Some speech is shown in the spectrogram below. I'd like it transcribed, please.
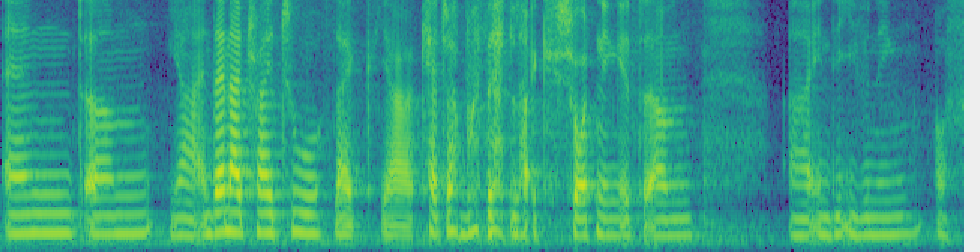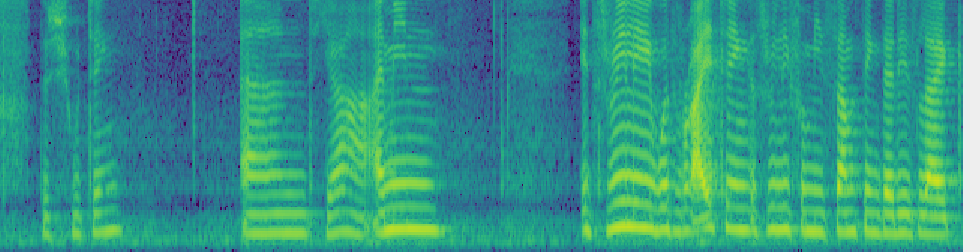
and um, yeah, and then I try to like yeah catch up with that, like shortening it um, uh, in the evening of the shooting. And yeah, I mean, it's really with writing. It's really for me something that is like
